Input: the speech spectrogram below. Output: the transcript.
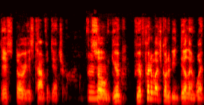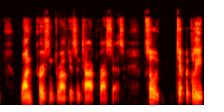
their story is confidential. Mm-hmm. So you're you're pretty much going to be dealing with one person throughout this entire process. So typically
